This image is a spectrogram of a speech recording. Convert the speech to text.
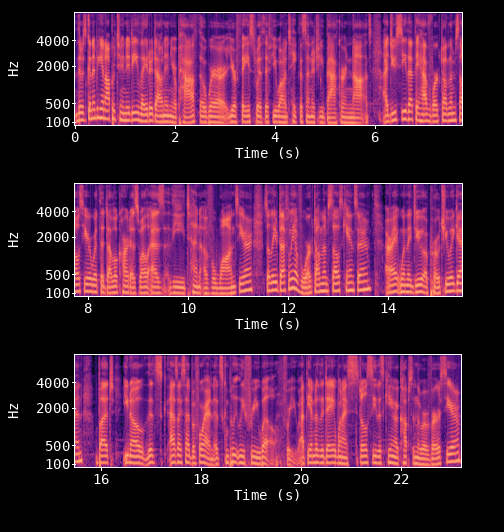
there's going to be an opportunity later down in your path where you're faced with if you want to take this energy back or not. I do see that they have worked on themselves here with the devil card as well as the 10 of wands here. So they definitely have worked on themselves, Cancer. All right. When they do approach you again. But, you know, it's as I said beforehand, it's completely free will for you. At the end of the day, when I still see this King of Cups in the reverse here,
